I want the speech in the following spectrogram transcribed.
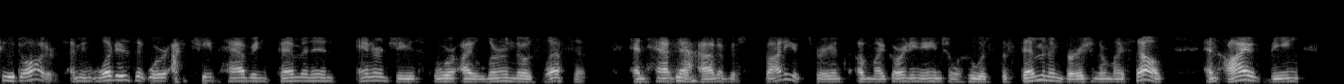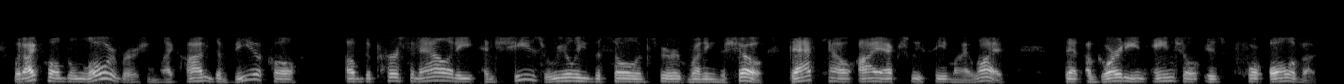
two daughters. I mean, what is it where I keep having feminine energies where I learn those lessons? and had that yeah. out of body experience of my guardian angel who was the feminine version of myself and I being what I call the lower version like I'm the vehicle of the personality and she's really the soul and spirit running the show that's how I actually see my life that a guardian angel is for all of us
